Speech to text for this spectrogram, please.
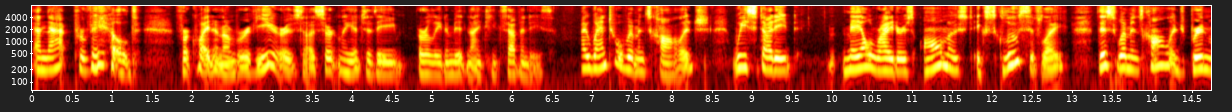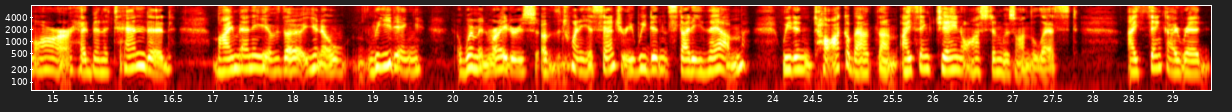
And that prevailed for quite a number of years, uh, certainly into the early to mid 1970s. I went to a women's college. We studied male writers almost exclusively. This women's college, Bryn Mawr, had been attended by many of the, you know, leading women writers of the 20th century. We didn't study them. We didn't talk about them. I think Jane Austen was on the list. I think I read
